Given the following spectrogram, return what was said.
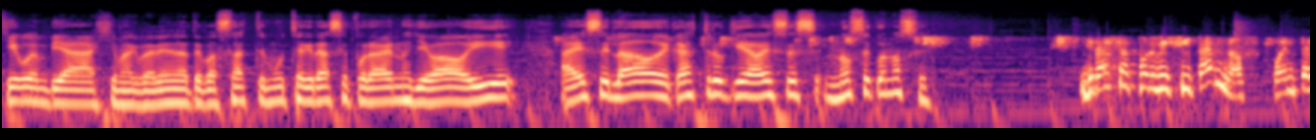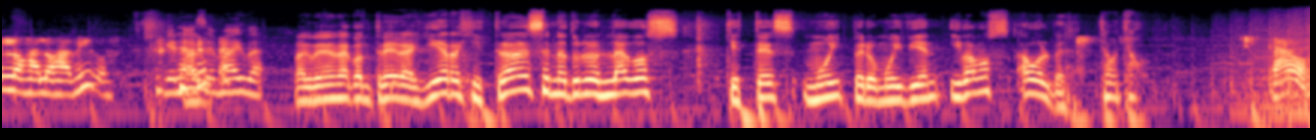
Qué buen viaje, Magdalena, te pasaste. Muchas gracias por habernos llevado ahí a ese lado de Castro que a veces no se conoce. Gracias por visitarnos. Cuéntenlos a los amigos. Gracias, Magda. Magdalena Contreras, guía registrada en Cernatur Los Lagos. Que estés muy, pero muy bien. Y vamos a volver. Chao, chao. Chao.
